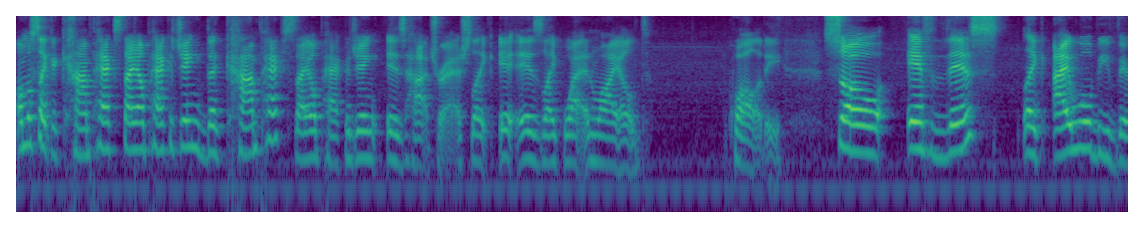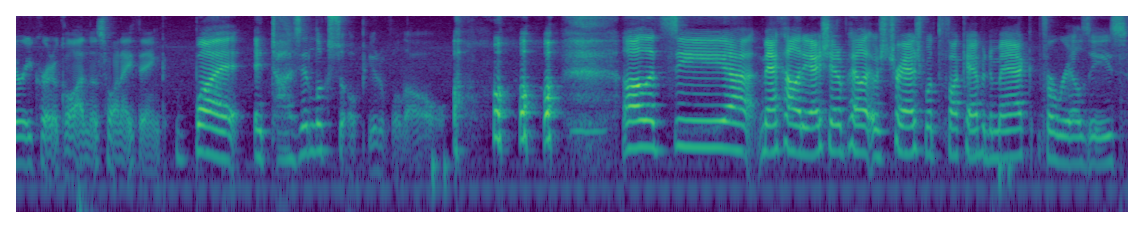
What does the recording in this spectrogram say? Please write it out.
almost like a compact style packaging. The compact style packaging is hot trash. Like it is like wet and wild quality. So if this like I will be very critical on this one, I think. But it does it looks so beautiful though. Oh, let's see. Uh, MAC Holiday Eyeshadow Palette. It was trash. What the fuck happened to MAC? For realsies.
